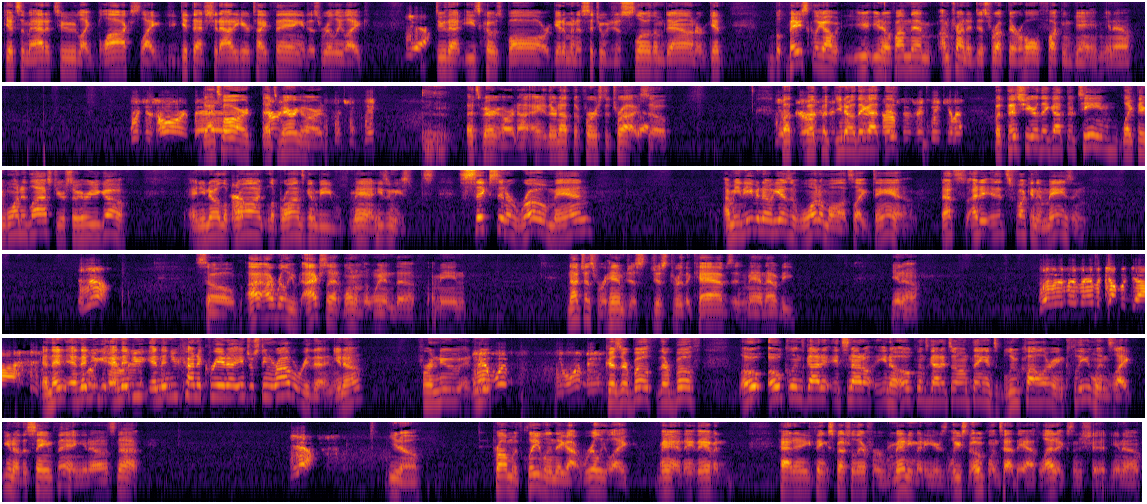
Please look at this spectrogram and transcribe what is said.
get some attitude, like blocks, like get that shit out of here type thing, and just really like yeah, do that East Coast ball or get them in a situation, just slow them down or get. But basically, I would you, you know if I'm them, I'm trying to disrupt their whole fucking game. You know which is hard, man. that's hard. That's very hard. That's very hard. I- they're not the first to try. So. But- but- but, you know, they got this-. But this year they got their team like they wanted last year, so here you go. And you know LeBron, LeBron's gonna be man, he's gonna be six in a row, man. I mean, even though he hasn't won them all, it's like, damn, that's I did, it's fucking amazing. Yeah. So I, I really, I actually had want him to win, though. I mean, not just for him, just just for the Cavs, and man, that would be, you know. Well, there's, a couple guys. And then and then you get- and then you and then you kind of create an interesting rivalry then, you know, for a new Yeah, new it would, He would be. because they're both they're both. O- Oakland's got it. It's not you know Oakland's got its own thing. It's blue collar, and Cleveland's like you know the same thing. You know, it's not Yeah. you know. Problem with Cleveland, they got really like man, they they haven't had anything special there for many many years. At least Oakland's had the athletics and shit. You know.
